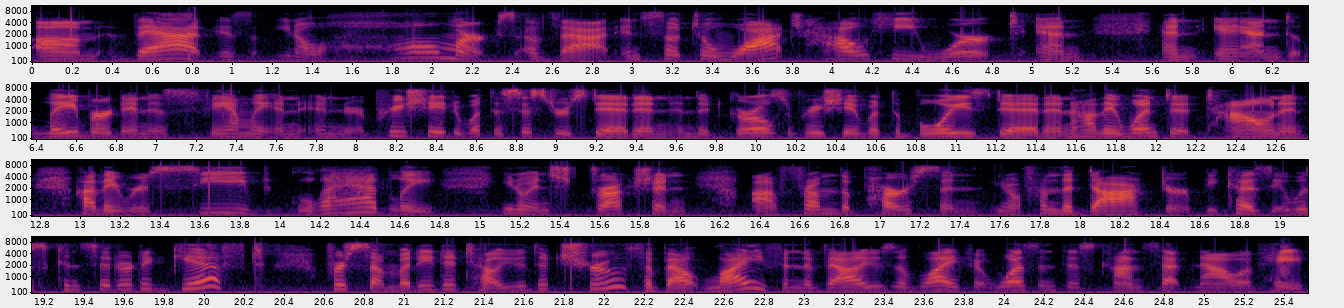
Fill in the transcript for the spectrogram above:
Um, that is, you know, hallmarks of that. And so to watch how he worked and and and labored in his family and, and appreciated what the sisters did and, and the girls appreciated what the boys did and how they went to town and how they received gladly, you know, instruction uh, from the parson, you know, from the doctor because it was considered a gift for somebody to tell you the truth about life and the values of life. It wasn't this concept now of, hey,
